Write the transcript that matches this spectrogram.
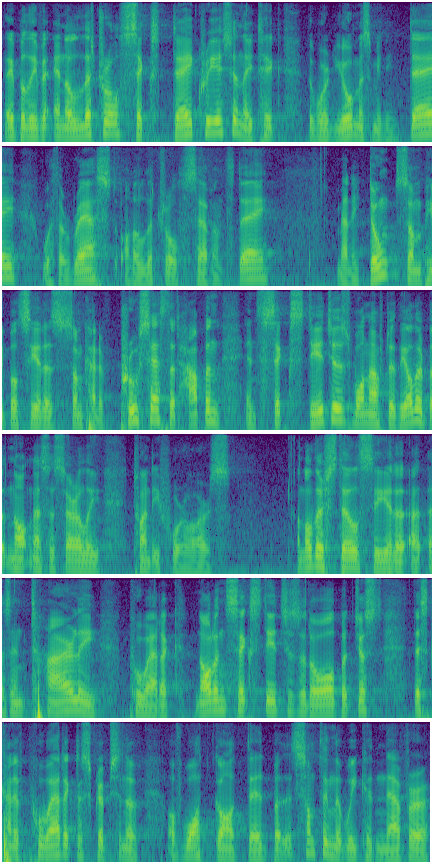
they believe in a literal six day creation. They take the word yom as meaning day with a rest on a literal seventh day. Many don't. Some people see it as some kind of process that happened in six stages, one after the other, but not necessarily 24 hours. And others still see it as entirely poetic, not in six stages at all, but just this kind of poetic description of, of what God did. But it's something that we could never,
